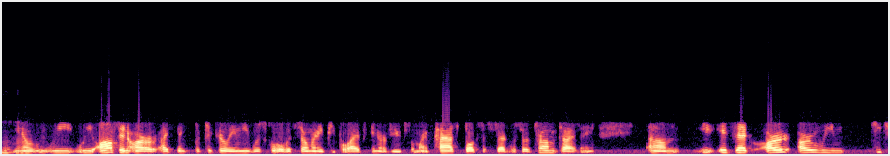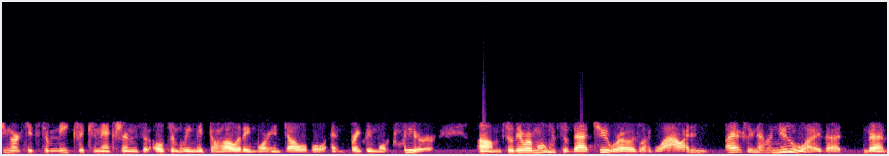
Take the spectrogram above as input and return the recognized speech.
Mm-hmm. You know, we, we often are, I think, particularly in Hebrew school with so many people I've interviewed from my past books have said was so traumatizing. Um, it's that are, are we teaching our kids to make the connections that ultimately make the holiday more indelible and frankly more clear? Um, so there were moments of that too where I was like, wow, I didn't I actually never knew why that that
